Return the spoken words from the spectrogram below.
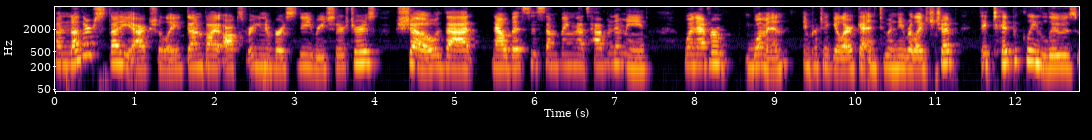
Another study, actually, done by Oxford University researchers, show that now this is something that's happened to me. Whenever women, in particular, get into a new relationship, they typically lose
